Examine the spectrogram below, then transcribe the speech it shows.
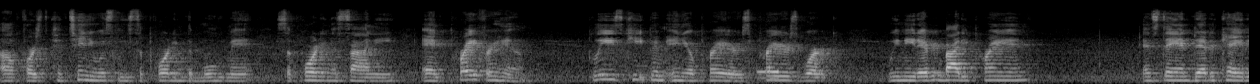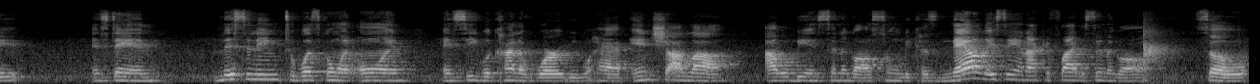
um, for continuously supporting the movement, supporting Asani, and pray for him. Please keep him in your prayers. Prayers work. We need everybody praying and staying dedicated and staying listening to what's going on and see what kind of word we will have. Inshallah, I will be in Senegal soon because now they're saying I can fly to Senegal. So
